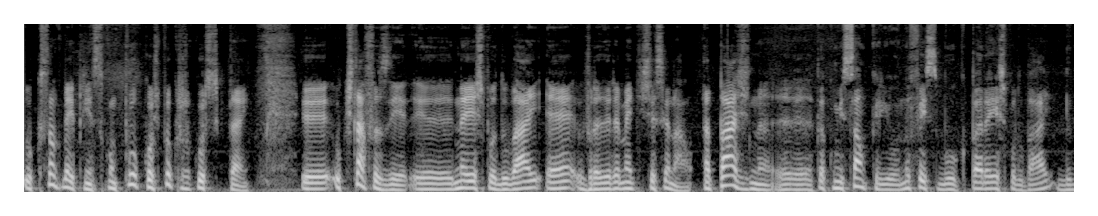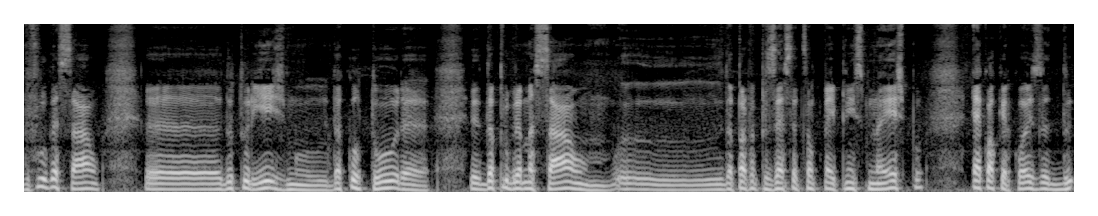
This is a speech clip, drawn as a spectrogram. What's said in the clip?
uh, o que São Tomé e Príncipe, com, com, os poucos recursos que tem, uh, o que está a fazer na Expo Dubai é verdadeiramente excepcional. A página que a Comissão criou no Facebook para a Expo Dubai, de divulgação do turismo, da cultura, da programação, da própria presença de São Tomé e Príncipe na Expo, é qualquer coisa de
